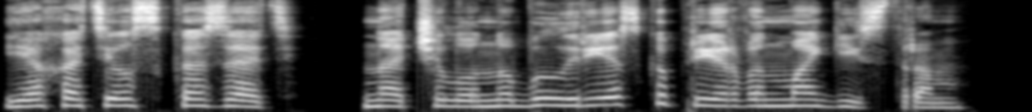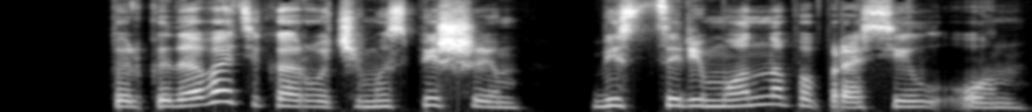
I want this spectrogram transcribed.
«Я хотел сказать», — начал он, но был резко прерван магистром. «Только давайте короче, мы спешим», — бесцеремонно попросил он.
